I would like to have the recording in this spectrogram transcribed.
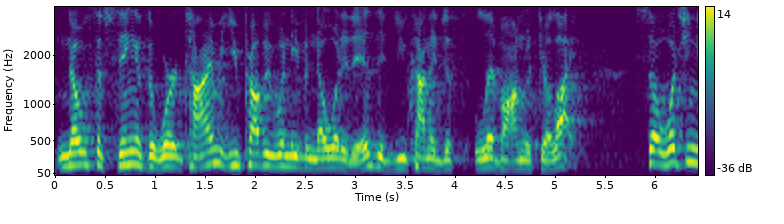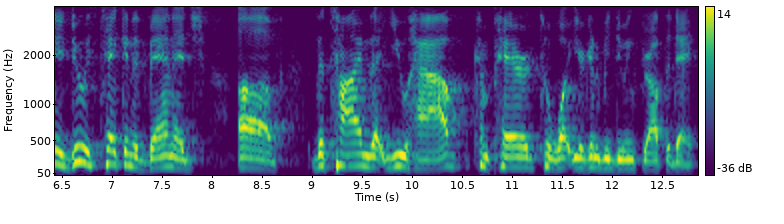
no such thing as the word time, you probably wouldn't even know what it is. It, you kind of just live on with your life. So what you need to do is take an advantage of the time that you have compared to what you're going to be doing throughout the day.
